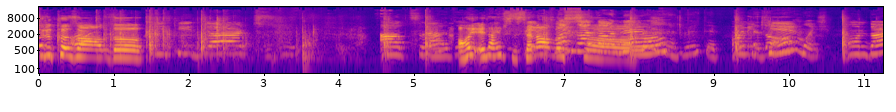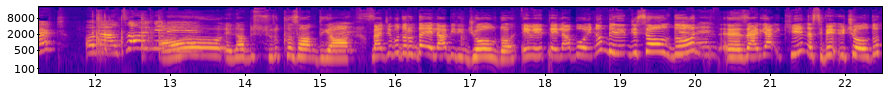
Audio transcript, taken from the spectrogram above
sürü kazandı. 2, 4, 6, Ay Ela hepsini sen almışsın. Ela bir sürü kazandı ya. Bence bu durumda Ela birinci oldu. Evet Ela bu oyunun birincisi oldu. Evet. Ee, Zerya 2, Nasibe 3 oldu.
